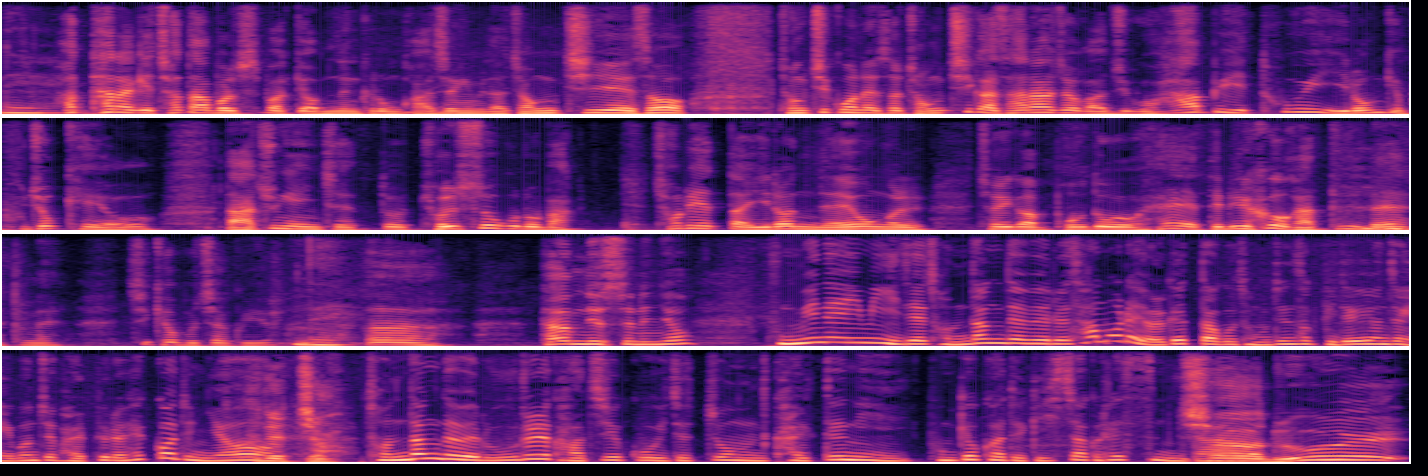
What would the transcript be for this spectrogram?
네. 허탈하게 쳐다볼 수밖에 없는 그런 과정입니다. 정치에서 정치권에서 정치가 사라져 가지고 합의, 토의 이런 게 부족해요. 나중에 이제 또 졸속으로 막 처리했다 이런 내용을 저희가 보도해 드릴 것 같은데 네, 지켜보자고요. 네. 아, 다음 뉴스는요? 국민의힘이 이제 전당대회를 3월에 열겠다고 정진석 비대위원장 이번 주에 발표를 했거든요. 그랬죠. 전당대회 룰을 가지고 이제 좀 갈등이 본격화되기 시작을 했습니다. 자, 룰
